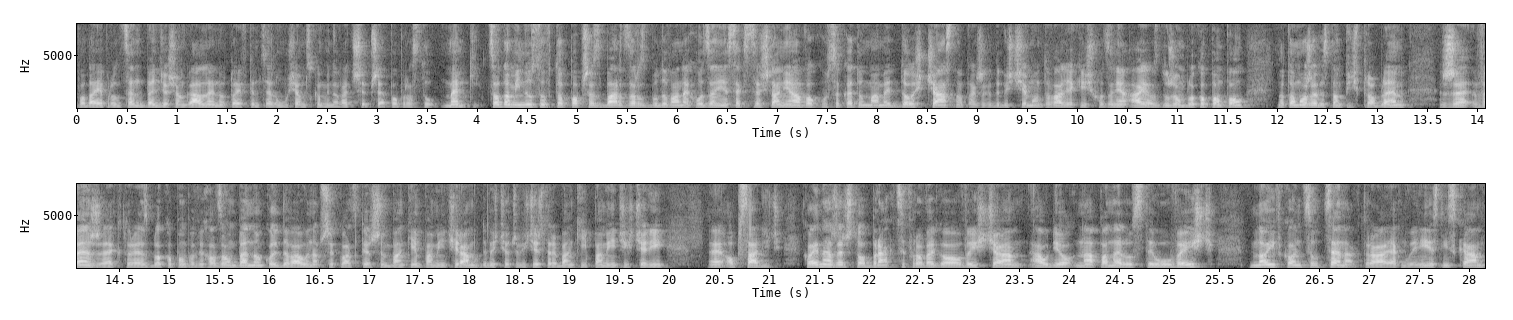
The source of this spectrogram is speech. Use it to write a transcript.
podaje producent, będzie osiągalne. No tutaj w tym celu musiałem skombinować szybsze po prostu memki. Co do minusów, to poprzez bardzo rozbudowane chłodzenie sekcji zasilania wokół sokietu mamy dość ciasno, także gdybyście montowali jakieś chłodzenie IO z dużą blokopompą, no to może wystąpić problem, że węże, które z blokopompy wychodzą, będą kolidowały na przykład z pierwszym bankiem pamięci RAM, gdybyście oczywiście cztery banki pamięci chcieli obsadzić. Kolejna rzecz to brak cyfrowego wyjścia audio na panelu z tyłu wyjść. No i w końcu cena, która jak mówię nie jest niska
